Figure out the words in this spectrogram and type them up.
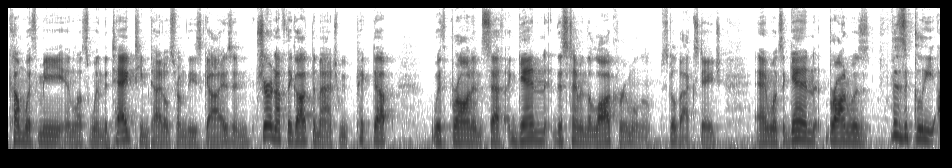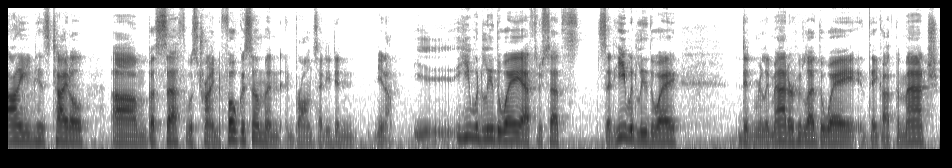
come with me and let's win the tag team titles from these guys. And sure enough, they got the match. We picked up with Braun and Seth again, this time in the locker room, although still backstage. And once again, Braun was physically eyeing his title, um, but Seth was trying to focus him, and, and Braun said he didn't, you know, he would lead the way after Seth said he would lead the way. Didn't really matter who led the way, they got the match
